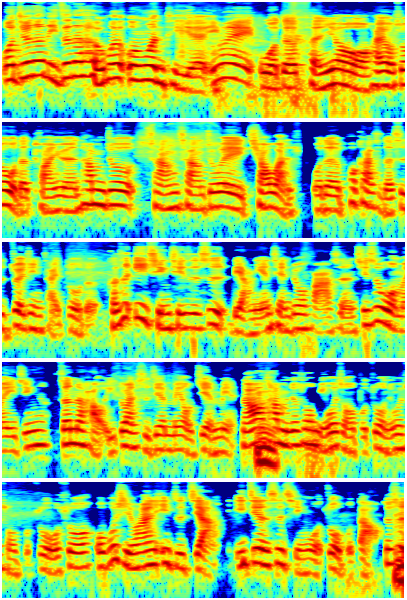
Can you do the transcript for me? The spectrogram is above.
我觉得你真的很会问问题耶，因为我的朋友还有说我的团员，他们就常常就会敲碗。我的 podcast 的是最近才做的，可是疫情其实是两年前就发生。其实我们已经真的好一段时间没有见面，然后他们就说，你为什么不做？你为什么不做？我说我不喜欢一直讲一件事情我做不到，就是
